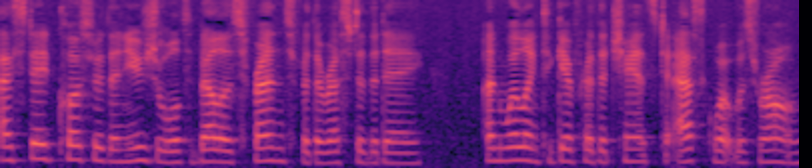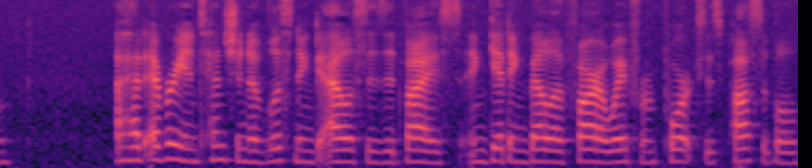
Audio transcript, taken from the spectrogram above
I stayed closer than usual to Bella's friends for the rest of the day, unwilling to give her the chance to ask what was wrong. I had every intention of listening to Alice's advice and getting Bella far away from Forks as possible.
